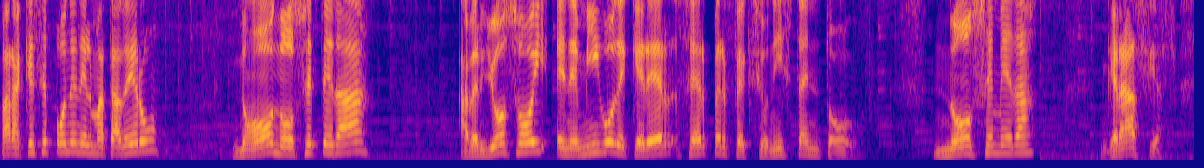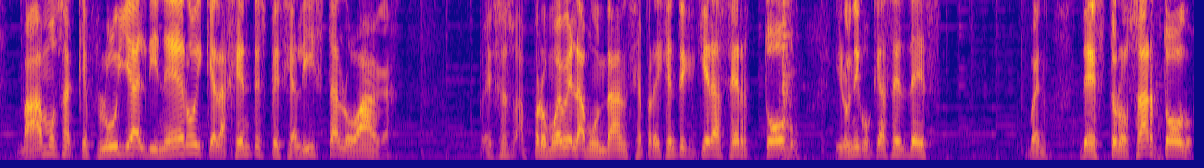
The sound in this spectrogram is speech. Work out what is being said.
¿Para qué se pone en el matadero? No, no se te da. A ver, yo soy enemigo de querer ser perfeccionista en todo. No se me da. Gracias. Vamos a que fluya el dinero y que la gente especialista lo haga. Eso promueve la abundancia, pero hay gente que quiere hacer todo y lo único que hace es des, bueno, destrozar todo.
